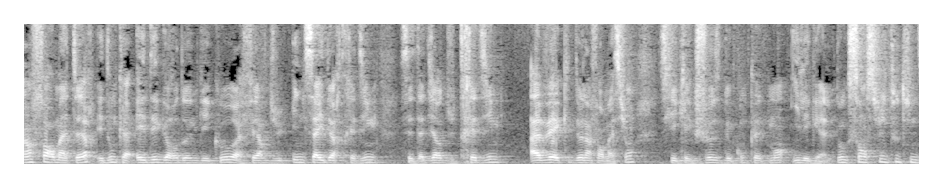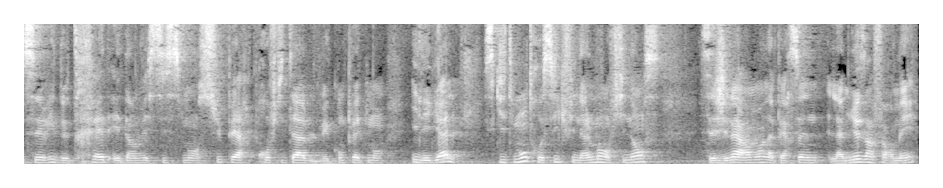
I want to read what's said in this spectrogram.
informateur et donc à aider Gordon Gecko à faire du insider trading, c'est-à-dire du trading avec de l'information, ce qui est quelque chose de complètement illégal. Donc s'ensuit toute une série de trades et d'investissements super profitables mais complètement illégal, ce qui te montre aussi que finalement en finance, c'est généralement la personne la mieux informée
